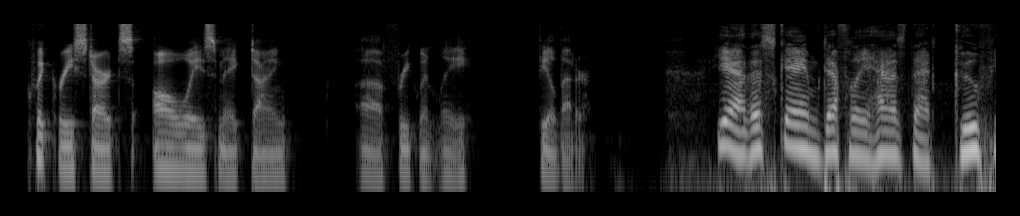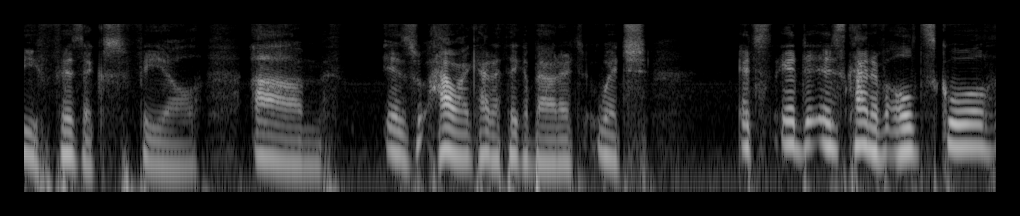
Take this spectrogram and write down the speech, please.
Quick restarts always make dying uh, frequently feel better. Yeah, this game definitely has that goofy physics feel. Um, is how I kind of think about it, which it's it is kind of old school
